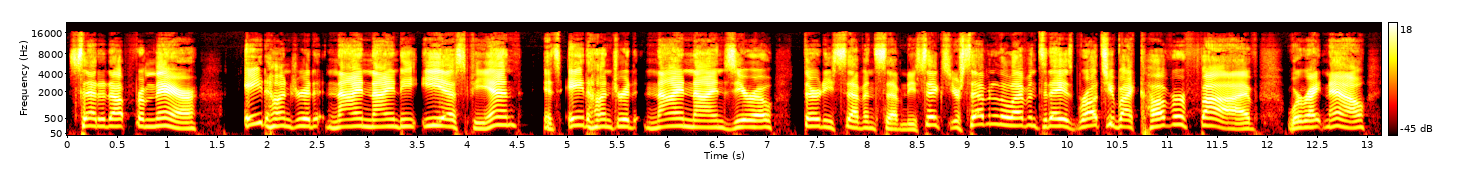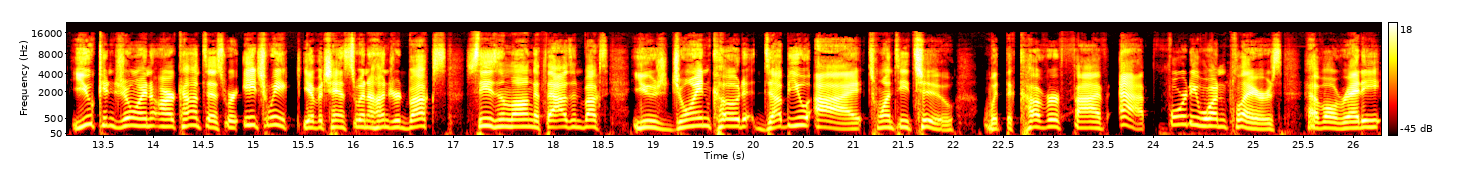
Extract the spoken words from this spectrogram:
set it up from there. 800 990 ESPN. It's 800 990 3776. Your 7 at 11 today is brought to you by Cover 5, where right now you can join our contest where each week you have a chance to win 100 bucks, season long 1000 bucks. Use join code WI22 with the Cover 5 app. 41 players have already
